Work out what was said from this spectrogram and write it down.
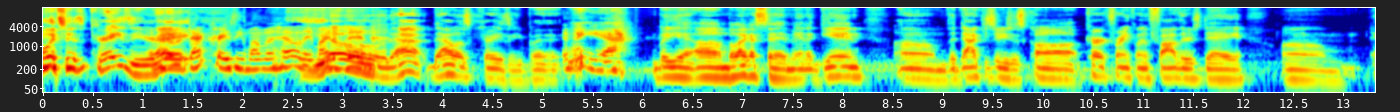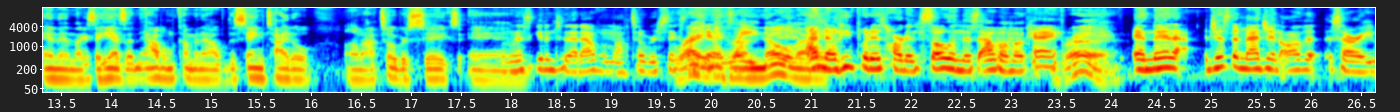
which is crazy, And then with right? that crazy mama hell, they might have been. That that was crazy, but But yeah. but yeah, um, but like I said, man, again, um, the docu series is called Kirk Franklin Father's Day, um, and then like I said, he has an album coming out with the same title um, October 6th. And Let's get into that album October 6th. right, I can't wait. I know, like, I know he put his heart and soul in this album, okay? bruh. And then just imagine all the sorry,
